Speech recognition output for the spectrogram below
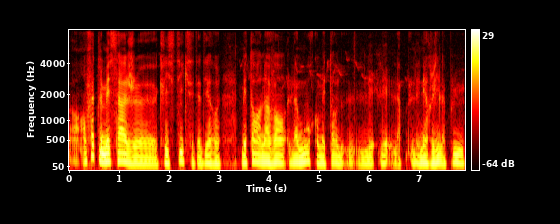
en fait, le message euh, christique, c'est-à-dire euh, mettant en avant l'amour comme étant l'énergie la, plus,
